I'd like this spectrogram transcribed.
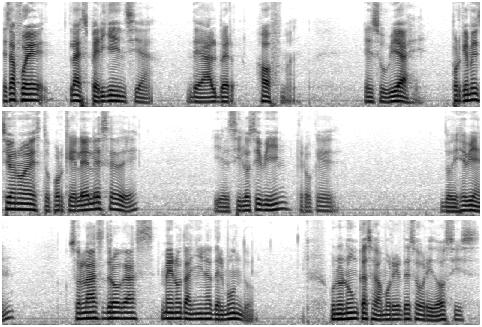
esa fue la experiencia de Albert Hoffman en su viaje. ¿Por qué menciono esto? Porque el LSD y el psilocibin, creo que lo dije bien, son las drogas menos dañinas del mundo. Uno nunca se va a morir de sobredosis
